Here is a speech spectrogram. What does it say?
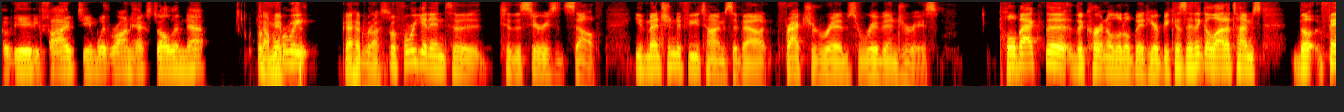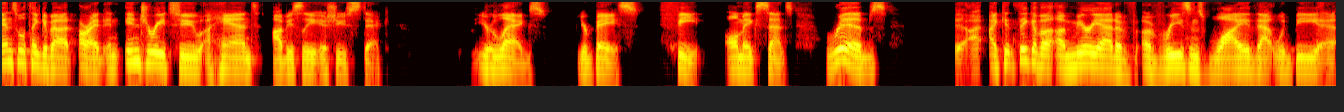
of the '85 team with Ron Hextall in net. Tell me Before we Go ahead, Russ. before we get into to the series itself, you've mentioned a few times about fractured ribs, rib injuries. Pull back the the curtain a little bit here because I think a lot of times the fans will think about all right, an injury to a hand, obviously issues stick. Your legs, your base, feet, all makes sense. Ribs, I, can think of a, a myriad of, of reasons why that would be a,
